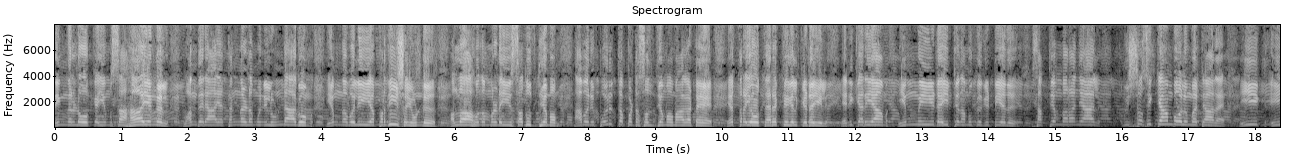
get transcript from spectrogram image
നിങ്ങളുടെ ഒക്കെയും സഹായങ്ങൾ വന്ദരായ തങ്ങളുടെ മുന്നിൽ ഉണ്ടാകും എന്ന വലിയ പ്രതീക്ഷയുണ്ട്. അള്ളാഹു നമ്മളുടെ സതുദ്യമം. അവന് പൊരുത്തപ്പെട്ട സദ്യമമാകട്ടെ എത്രയോ തിരക്കുകൾക്കിടയിൽ എനിക്കറിയാം ഇന്ന് ഈ ഡേറ്റ് നമുക്ക് കിട്ടിയത്. സത്യം പറഞ്ഞാൽ വിശ്വസിക്കാൻ പോലും പറ്റാതെ ഈ ഈ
